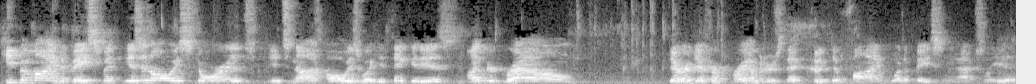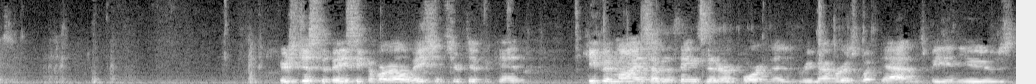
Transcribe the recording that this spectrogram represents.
keep in mind the basement isn't always storage, it's not always what you think it is underground. There are different parameters that could define what a basement actually is. Here's just the basic of our elevation certificate. Keep in mind some of the things that are important to remember is what datum's being used.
